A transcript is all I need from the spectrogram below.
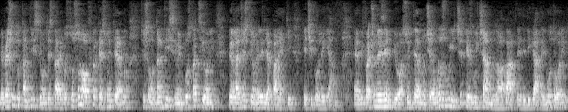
Mi è piaciuto tantissimo testare questo Sonoff perché al suo interno ci sono tantissime impostazioni per la gestione degli apparecchi che ci colleghiamo. Eh, vi faccio un esempio, al suo interno c'è uno switch che switchando dalla parte dedicata ai motori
